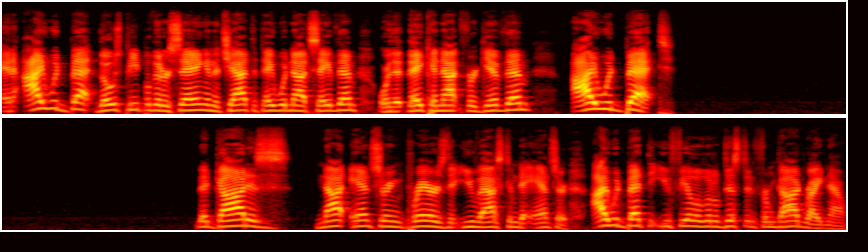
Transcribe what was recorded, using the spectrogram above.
And I would bet those people that are saying in the chat that they would not save them or that they cannot forgive them, I would bet that God is not answering prayers that you've asked Him to answer. I would bet that you feel a little distant from God right now.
